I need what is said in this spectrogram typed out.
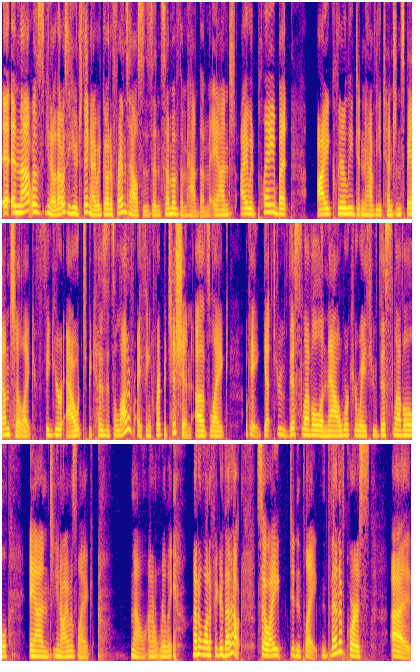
And that was you know that was a huge thing i would go to friends houses and some of them had them and i would play but i clearly didn't have the attention span to like figure out because it's a lot of i think repetition of like okay get through this level and now work your way through this level. And you know i was like no i don't really i don't want to figure that out. So i didn't play. Then of course uh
